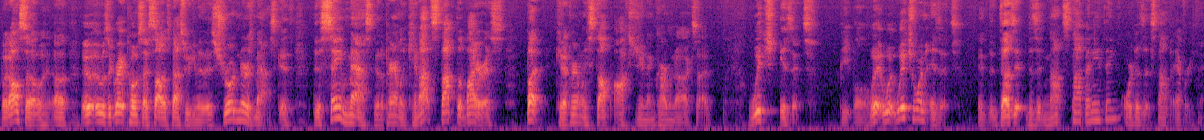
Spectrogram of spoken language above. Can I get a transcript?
But also, uh, it, it, was a great post I saw this past weekend. It's Schrodinger's mask. It's the same mask that apparently cannot stop the virus, but can apparently stop oxygen and carbon dioxide. Which is it, people? Wh- which one is it? it? Does it does it not stop anything, or does it stop everything?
